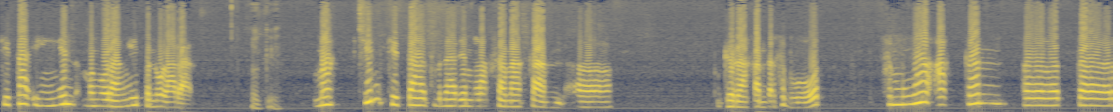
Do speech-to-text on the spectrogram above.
kita ingin mengurangi penularan. Oke. Okay. Makin kita sebenarnya melaksanakan uh, gerakan tersebut, semua akan uh, ter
